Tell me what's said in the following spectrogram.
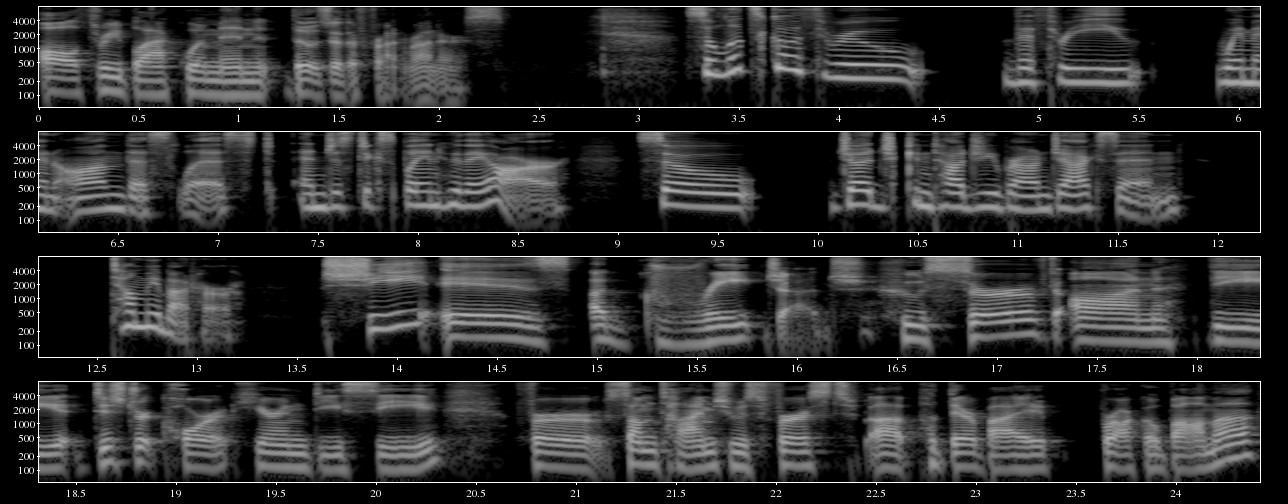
All three black women, those are the front runners. So let's go through the three women on this list and just explain who they are. So, Judge Ketanji Brown Jackson, tell me about her. She is a great judge who served on the district court here in DC for some time. She was first uh, put there by Barack Obama,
